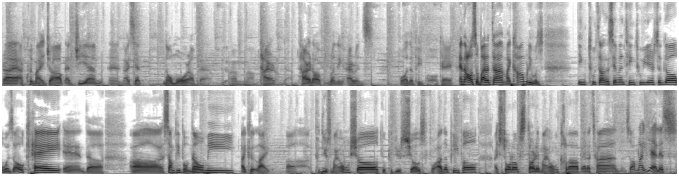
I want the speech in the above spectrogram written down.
right? I quit my job at GM and I said, no more of that. I'm uh, tired of that. I'm tired of running errands for other people. Okay, and also by the time my comedy was in 2017, two years ago, was okay, and uh, uh, some people know me. I could like uh, produce my own show, could produce shows for other people. I sort of started my own club at a time, so I'm like, yeah, let's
